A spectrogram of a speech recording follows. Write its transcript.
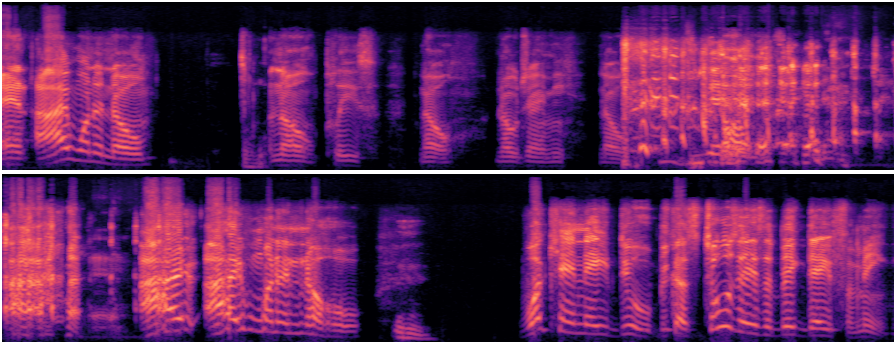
and I want to know. No, please, no, no, Jamie, no. I I, I want to know Mhm. what can they do because Tuesday is a big day for me,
